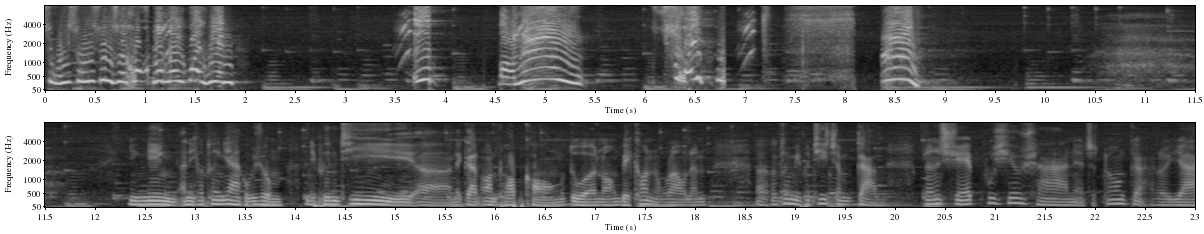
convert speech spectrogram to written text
สวยสวยสวยสวยของลงเลยว่ายเวียนอึบต่อเนื่องสวยนิ่งๆ อันนี้ค่อนข้างยากคุณผู้ชม ในพื้นที่ในการออนท็อปของตัวน้องเบคอนของเรานั้นเอ่อค่อนข้างมีพื้นที่จำกัด เพรานั้นเชฟผู้เชี่ยวชาญเนี่ยจะต้องกะระยะ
